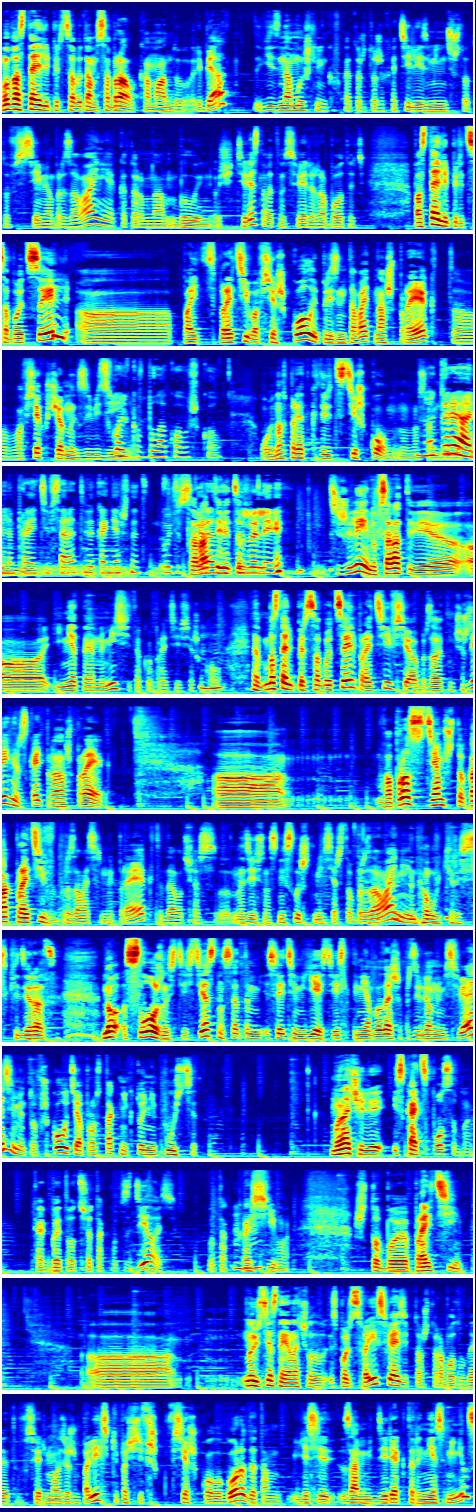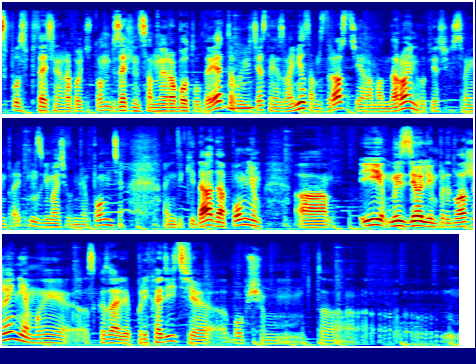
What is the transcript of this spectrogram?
Мы поставили перед собой, там, собрал команду ребят, единомышленников, которые тоже хотели изменить что-то в системе образования, которым нам было очень интересно в этом сфере работать. Поставили перед собой цель а, пойти, пройти во все школы и презентовать наш проект а, во всех учебных заведениях. Сколько в Балаково школ? Ой, у нас порядка 30 школ. Ну, на Ну, это деле, реально не- пройти. В Саратове, конечно, это будет В Саратове это тяжелее. тяжелее, но в Саратове э, и нет, наверное, миссии такой пройти все школы. Нет, мы поставили перед собой цель пройти все образовательные учреждения, рассказать про наш проект. А, Вопрос с тем, что как пройти в образовательный проект, да, вот сейчас, э, надеюсь, нас не слышит Министерство образования и науки Российской Федерации, но сложность, естественно, с этим, с этим есть. Если ты не обладаешь определенными связями, то в школу тебя просто так никто не пустит. Мы начали искать способы, как бы это вот все так вот сделать, вот так красиво, чтобы пройти. А, Ну, естественно, я начал использовать свои связи, потому что работал до этого в сфере молодежной политики. Почти все школы города, там, если замдиректор не сменился по воспитательной работе, то он обязательно со мной работал до этого. И, естественно, я звонил, там, здравствуйте, я Роман Доронин, вот я сейчас своим проектом занимаюсь, вы меня помните? Они такие, да, да, помним. А, И мы сделали им предложение, мы сказали, приходите, в общем-то,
